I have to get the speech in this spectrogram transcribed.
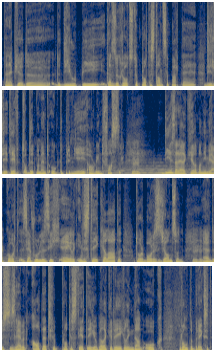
Dan heb je de, de DUP, dat is de grootste protestantse partij. Die levert op dit moment ook de premier, Arlene Foster. Mhm. Die is daar eigenlijk helemaal niet mee akkoord. Zij voelen zich eigenlijk in de steek gelaten door Boris Johnson. Mhm. Eh, dus zij hebben altijd geprotesteerd tegen welke regeling dan ook rond de brexit.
